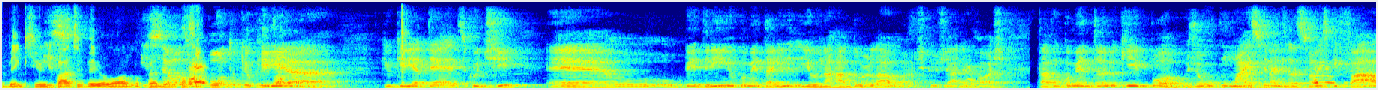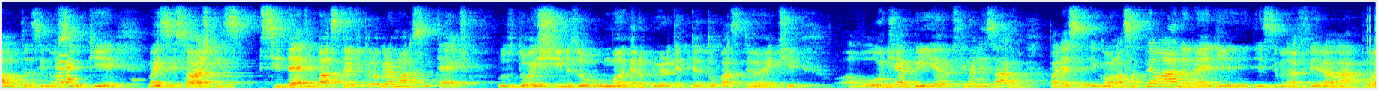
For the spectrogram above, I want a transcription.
bem que o empate veio logo para não é outro passar. ponto que eu queria que eu queria até discutir é, o, o Pedrinho, o comentarista e o narrador lá, acho que o Janer Rocha, estavam comentando que, pô, o jogo com mais finalizações que faltas e não sei o quê, mas isso eu acho que se deve bastante pelo gramado sintético. Os dois times, o Manga no primeiro tempo tentou bastante, onde abria, finalizava. Parece igual a nossa pelada, né? De, de segunda-feira lá, pô,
